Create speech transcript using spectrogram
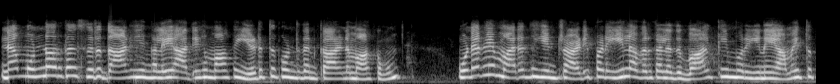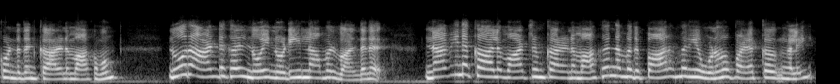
நம் முன்னோர்கள் சிறு தானியங்களை அதிகமாக எடுத்துக்கொண்டதன் காரணமாகவும் உணவே மருந்து என்ற அடிப்படையில் அவர்களது வாழ்க்கை முறையினை அமைத்துக் கொண்டதன் காரணமாகவும் நூறு ஆண்டுகள் நோய் நொடியில்லாமல் வாழ்ந்தனர். நவீன கால மாற்றம் காரணமாக நமது பாரம்பரிய உணவு பழக்கங்களை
